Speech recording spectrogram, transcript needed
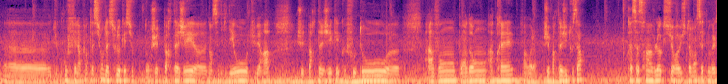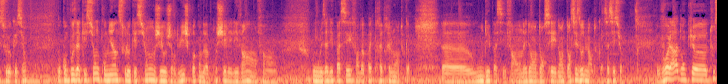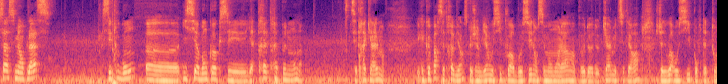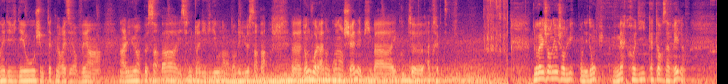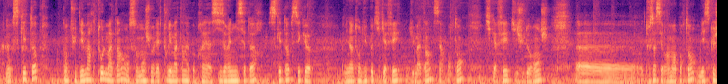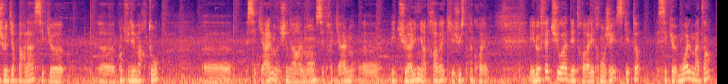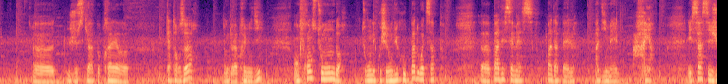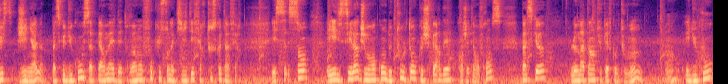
euh, du coup, fait l'implantation de la sous-location. Donc, je vais te partager dans cette vidéo, tu verras, je vais te partager quelques photos avant, pendant, après. Enfin voilà, je vais partager tout ça. Après, ça sera un vlog sur justement cette nouvelle sous-location. Donc on pose la question combien de sous-locations j'ai aujourd'hui? Je crois qu'on doit approcher les, 20, enfin, on les a dépassés, enfin on doit pas être très très loin en tout cas. Euh, ou dépassés, enfin on est dans, ces, dans, ces zones-là en tout cas, ça c'est sûr. Voilà, donc euh, tout ça se met en place. C'est tout bon. Euh, ici à Bangkok, il y a très très peu de monde. C'est très calme. Et quelque part, c'est très bien, parce que j'aime bien aussi pouvoir bosser dans ces moments-là, un peu de, calme, etc. Je t'ai voir aussi pour peut-être tourner des vidéos, je vais peut-être me réserver un, lieu un peu sympa et essayer de tourner des vidéos dans, des lieux sympas. Euh, donc voilà, donc on enchaîne, et puis bah écoute, euh, à très vite. Nouvelle journée aujourd'hui, on est donc mercredi 14 avril. Donc ce qui est top, quand tu démarres tôt le matin, en ce moment je me lève tous les matins à peu près à 6h30, 7h, ce qui est top c'est que Bien entendu, petit café du matin, c'est important. Petit café, petit jus d'orange. Euh, tout ça, c'est vraiment important. Mais ce que je veux dire par là, c'est que euh, quand tu démarres tôt, euh, c'est calme, généralement, c'est très calme. et tu alignes un travail qui est juste incroyable. Et le fait, tu vois, d'être à l'étranger, ce qui est top, c'est que moi, le matin, jusqu'à à peu près 14h, donc de l'après-midi, en France, tout le monde dort. Tout le monde est couché. Donc du coup, pas de WhatsApp, pas d'SMS, pas d'appel, pas d'email, rien. Et ça, c'est juste génial parce que du coup, ça te permet d'être vraiment focus ton activité, faire tout ce que tu as à faire. Et sans et c'est là que je me rends compte de tout le temps que je perdais quand j'étais en France parce que le matin, tu te lèves comme tout le monde hein, et du coup,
